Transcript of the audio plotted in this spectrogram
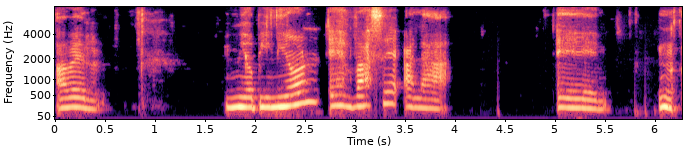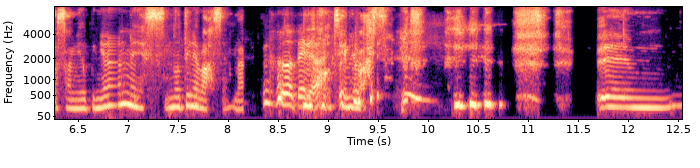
a ver, mi opinión es base a la... eh, no, o sea, mi opinión es, no tiene base. la- No te no tiene base. Em,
